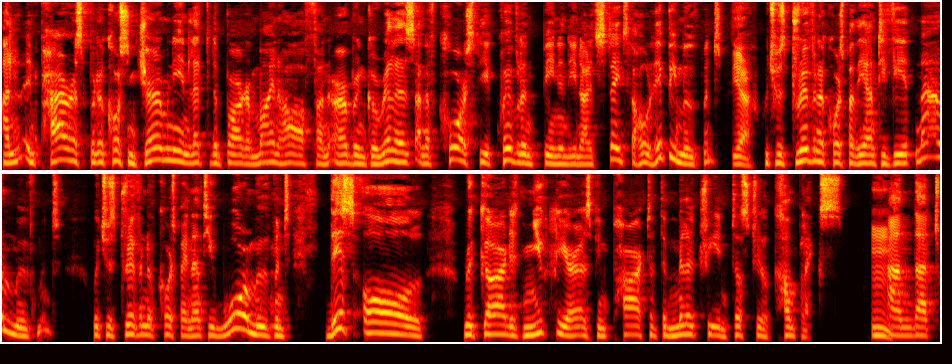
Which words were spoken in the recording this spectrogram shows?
and in Paris, but of course in Germany and led to the Baader Meinhof and urban guerrillas, and of course the equivalent being in the United States, the whole hippie movement, yeah. which was driven, of course, by the anti-Vietnam movement, which was driven, of course, by an anti-war movement. This all regarded nuclear as being part of the military-industrial complex, Mm. and that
